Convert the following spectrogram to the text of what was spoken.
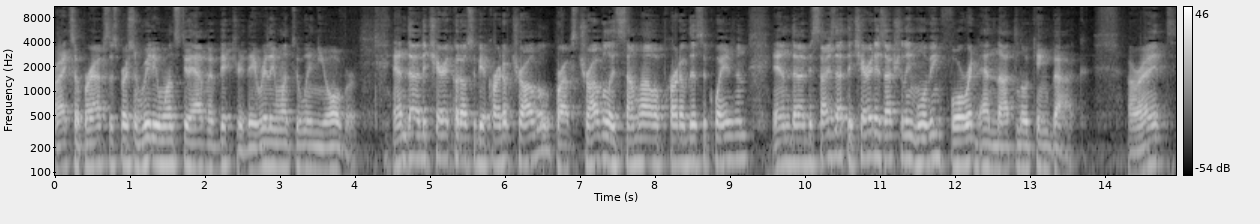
right? So perhaps this person really wants to have a victory. They really want to win you over. And uh, the chariot could also be a card of travel. Perhaps travel is somehow a part of this equation. And uh, besides that, the chariot is actually moving forward and not looking back. All right?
